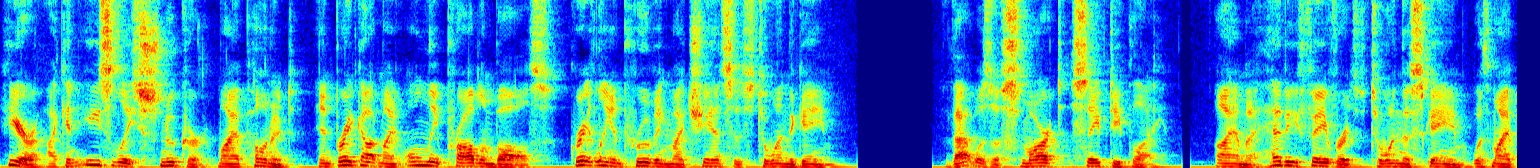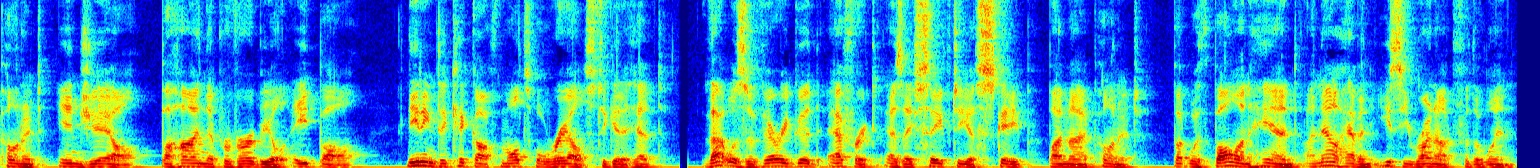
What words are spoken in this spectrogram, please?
Here, I can easily snooker my opponent and break out my only problem balls, greatly improving my chances to win the game. That was a smart safety play. I am a heavy favorite to win this game with my opponent in jail behind the proverbial 8 ball, needing to kick off multiple rails to get a hit. That was a very good effort as a safety escape by my opponent, but with ball in hand, I now have an easy run out for the win.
